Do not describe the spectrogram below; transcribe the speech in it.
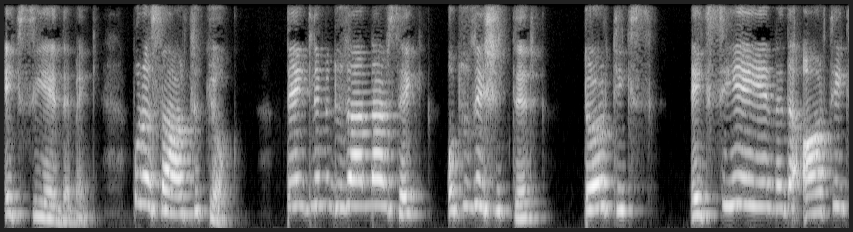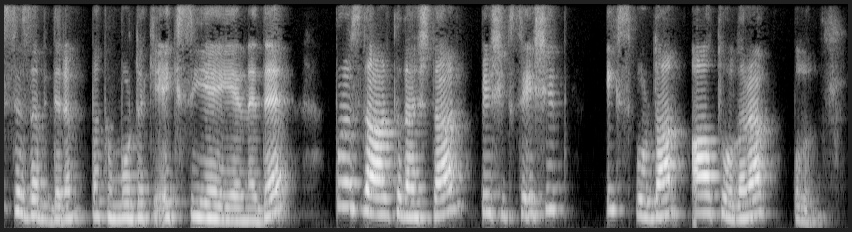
eksi y demek. Burası artık yok. Denklemi düzenlersek 30 eşittir. 4x eksi y yerine de artı x yazabilirim. Bakın buradaki eksi y yerine de. Burası da arkadaşlar 5x'e eşit. x buradan 6 olarak bulunur.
